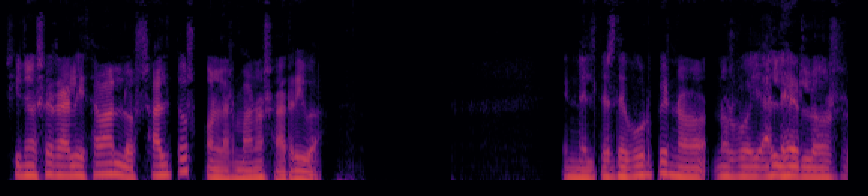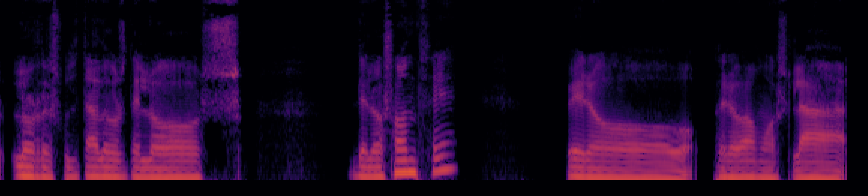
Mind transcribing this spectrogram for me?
si no se realizaban los saltos con las manos arriba. En el test de burpees no, os voy a leer los, resultados de los de los 11, pero, pero vamos, la,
